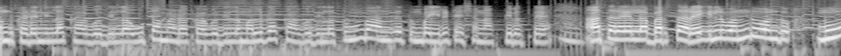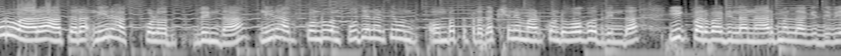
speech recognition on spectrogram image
ಒಂದು ಕಡೆ ನಿಲ್ಲಕ್ಕಾಗೋದಿಲ್ಲ ಊಟ ಮಾಡೋಕ್ಕಾಗೋದಿಲ್ಲ ಮಲ್ಗೋಕ್ಕಾಗೋದಿಲ್ಲ. ತುಂಬ ಅಂದರೆ ತುಂಬ ಇರಿಟೇಷನ್ ಆಗ್ತಿರುತ್ತೆ. ಆ ಥರ ಎಲ್ಲ ಬರ್ತಾರೆ. ಇಲ್ಲಿ ಒಂದು ಒಂದು ಮೂರು ವಾರ ಆ ಥರ ನೀರು ಹಾಕ್ಸ್ಕೊಳ್ಳೋದ್ರಿಂದ ನೀರು ಹಾಕ್ಸ್ಕೊಂಡು ಒಂದು ಪೂಜೆ ನಡೆಸಿ ಒಂದು ಒಂಬತ್ತು ಪ್ರದಕ್ಷಿಣೆ ಮಾಡಿಕೊಂಡು ಹೋಗೋದ್ರಿಂದ ಈಗ ಪರವಾಗಿಲ್ಲ. ನಾರ್ಮಲ್ ಆಗಿದ್ದೀವಿ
